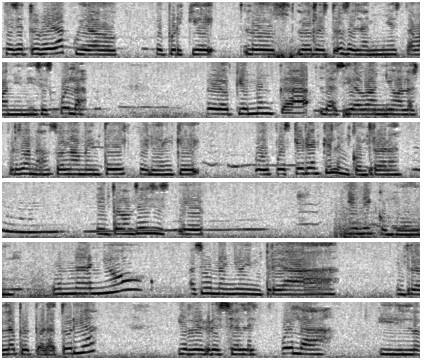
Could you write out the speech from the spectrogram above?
que se tuviera cuidado, que porque los, los restos de la niña estaban en esa escuela pero que nunca le hacía daño a las personas, solamente querían que, pues querían que la encontraran. Entonces, este, tiene como un año, hace un año entré a, entré a la preparatoria y regresé a la escuela y lo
